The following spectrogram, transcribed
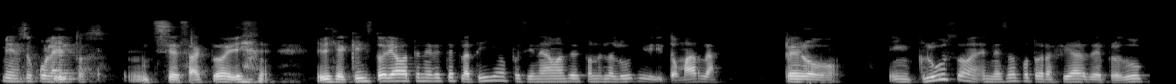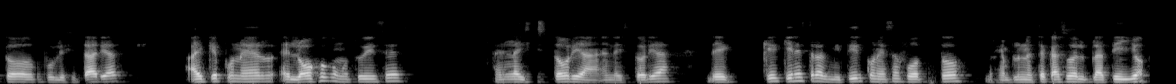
Bien suculentos. Y, sí exacto y, y, dije qué historia va a tener este platillo pues si nada más es poner la luz y, y, tomarla. Pero incluso en esas fotografías de productos publicitarias hay que poner el ojo como tú dices en la historia en la historia de qué quieres transmitir con esa foto por ejemplo en este caso del platillo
